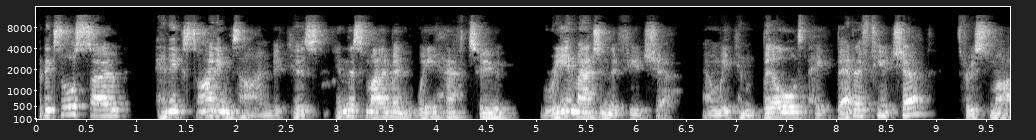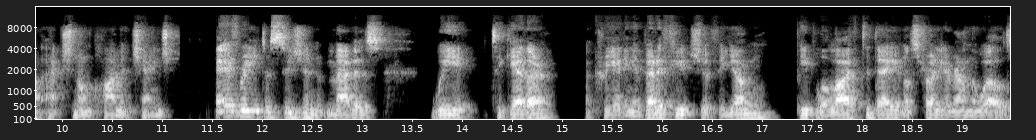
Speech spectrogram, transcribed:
but it's also an exciting time because in this moment we have to reimagine the future and we can build a better future through smart action on climate change. Every decision matters. We together are creating a better future for young people alive today in Australia, around the world,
